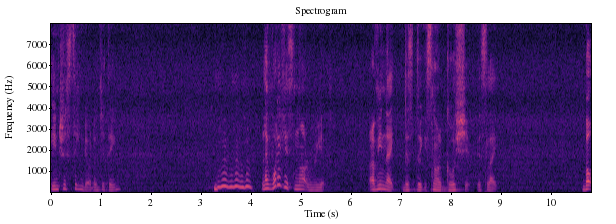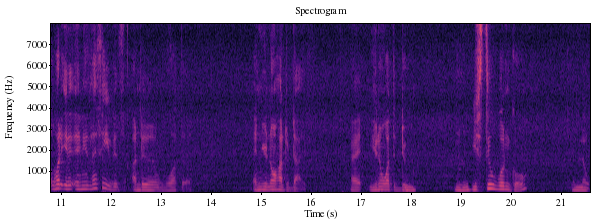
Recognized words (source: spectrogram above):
interesting though, don't you think? Like, what if it's not real? I mean, like, this the, it's not a ghost ship. It's like, but what? It, I mean, let's say if it's underwater, and you know how to dive, right? You know what to do. mm-hmm. You still won't go. Nope.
